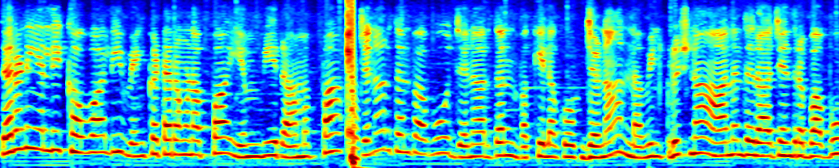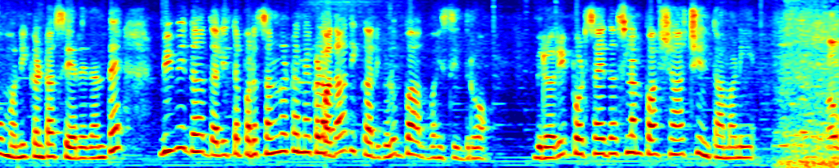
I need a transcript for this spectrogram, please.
ಧರಣಿಯಲ್ಲಿ ಕವ್ವಾಲಿ ವೆಂಕಟರಮಣಪ್ಪ ಎಂವಿ ರಾಮಪ್ಪ ಜನಾರ್ದನ್ ಬಾಬು ಜನಾರ್ದನ್ ವಕೀಲ ಗೋಪ್ ಜನ ನವೀನ್ ಕೃಷ್ಣ ಆನಂದ ರಾಜೇಂದ್ರ ಬಾಬು ಮಣಿಕಂಠ ಸೇರಿದಂತೆ ವಿವಿಧ ದಲಿತ ಪರ ಸಂಘಟನೆಗಳ ಪದಾಧಿಕಾರಿಗಳು ಭಾಗವಹಿಸಿದ್ರು. Bureau report Syed Aslam Pasha Chintamani. ನಾವು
